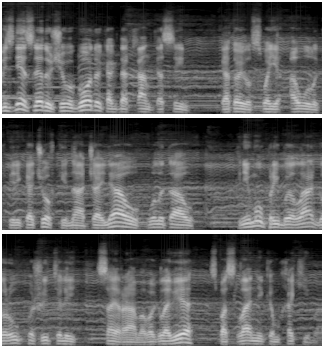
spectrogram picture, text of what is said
Везде следующего года, когда хан Касым готовил свои аулы к перекочевке на Джайляу, Улытау, к нему прибыла группа жителей Сайрама во главе с посланником Хакима.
